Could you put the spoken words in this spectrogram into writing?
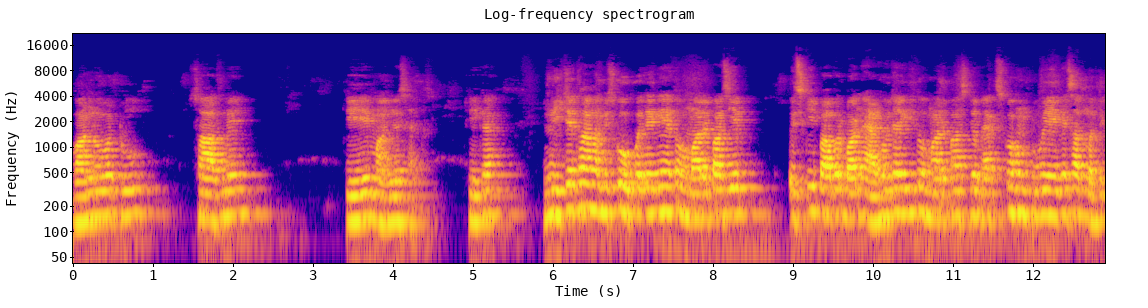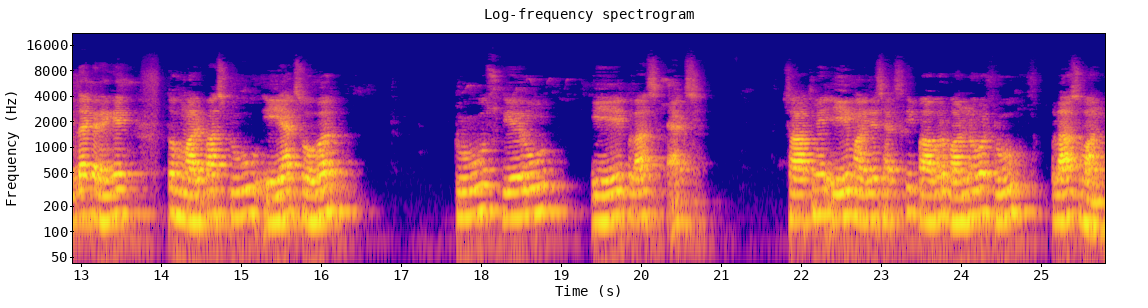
वन ओवर टू साथ में ए माइनस एक्स ठीक है? नीचे था, हम इसको ऊपर ले गए तो हमारे पास ये, इसकी पावर वन ऐड हो जाएगी तो हमारे पास जब एक्स को हम टू ए के साथ मल्टीप्लाई करेंगे तो हमारे पास two a x over two square root a plus x साथ में ए माइनस एक्स की power one over two plus one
